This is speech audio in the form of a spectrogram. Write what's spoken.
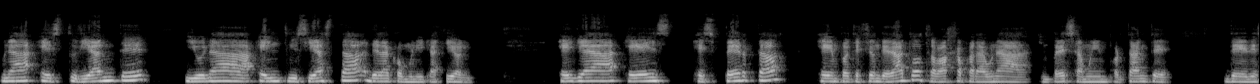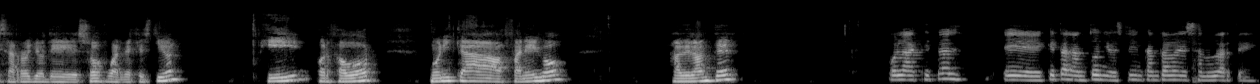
una estudiante y una entusiasta de la comunicación. Ella es experta en protección de datos, trabaja para una empresa muy importante de desarrollo de software de gestión. Y, por favor, Mónica Fanego, adelante. Hola, ¿qué tal? Eh, ¿Qué tal, Antonio? Estoy encantada de saludarte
